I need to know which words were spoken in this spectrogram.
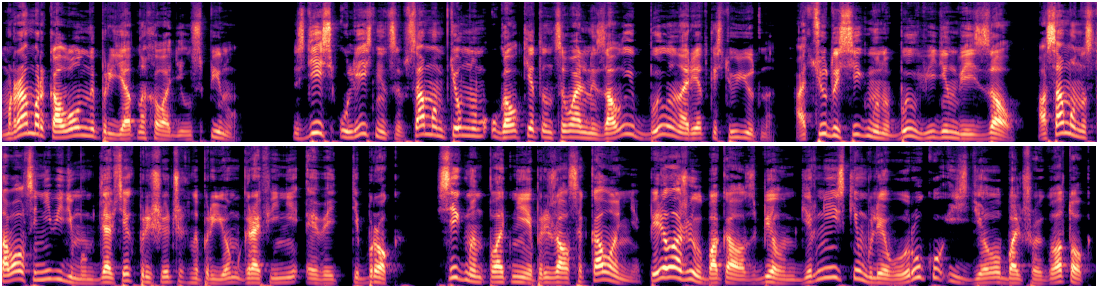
Мрамор колонны приятно холодил спину. Здесь, у лестницы, в самом темном уголке танцевальной залы, было на редкость уютно. Отсюда Сигмуну был виден весь зал, а сам он оставался невидимым для всех пришедших на прием графини Эветти Брок. Сигмунд плотнее прижался к колонне, переложил бокал с белым гернийским в левую руку и сделал большой глоток.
